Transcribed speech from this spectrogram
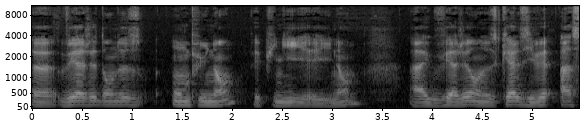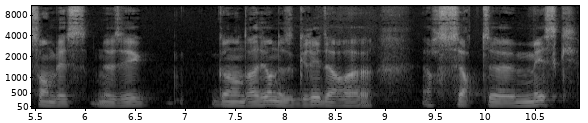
euh, veajet d'an eus ompunan pepini e inan hag veajet d'an eus kalz ive assemblez neus e gant an drazeon eus gred ar, ar seurt mesk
